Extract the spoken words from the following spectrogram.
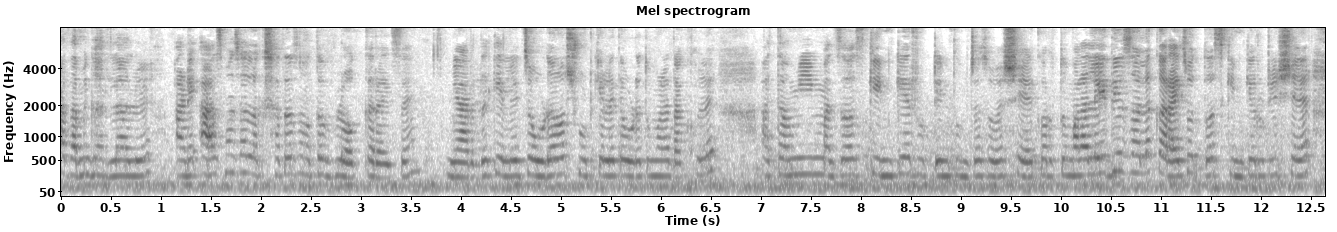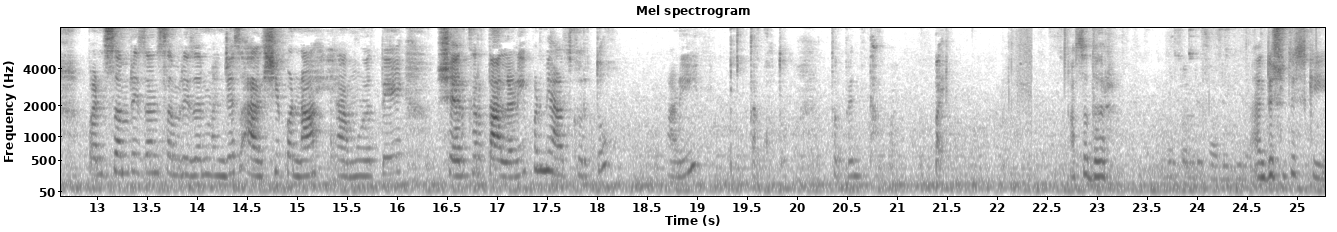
आता मी घरला आलो आहे आणि आज माझ्या लक्षातच नव्हतं व्लॉग करायचं आहे मी अर्ध केलं जेवढं शूट केलं तेवढं तुम्हाला दाखवलं आहे आता मी माझं स्किन केअर रुटीन तुमच्यासोबत शेअर करतो मला लई दिवस झालं करायचं होतं स्किन केअर रुटीन शेअर पण सम रिझन सम रिझन म्हणजेच आळशीपणा ह्यामुळं ते शेअर करता आलं नाही. पण मी आज करतो. आणि तोपर्यंत थांबा. बाय असं धर. आणि दिसू दिस की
